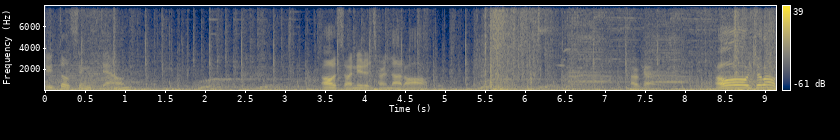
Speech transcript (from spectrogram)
Shoot those things down? Oh, so I need to turn that off. Okay. Oh, chill out.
